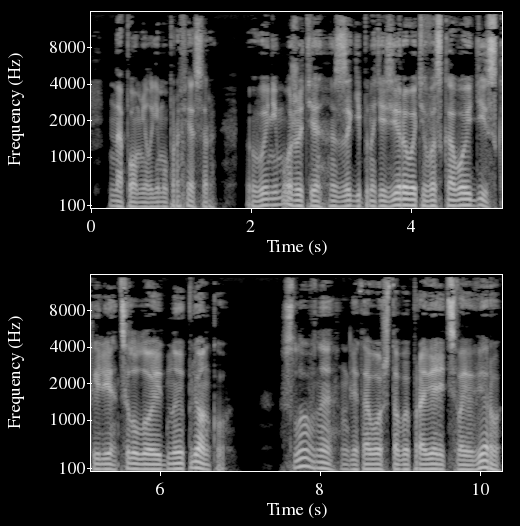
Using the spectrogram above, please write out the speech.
— напомнил ему профессор. «Вы не можете загипнотизировать восковой диск или целлулоидную пленку». Словно для того, чтобы проверить свою веру,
